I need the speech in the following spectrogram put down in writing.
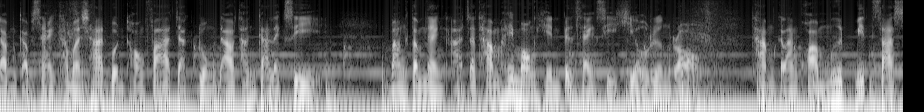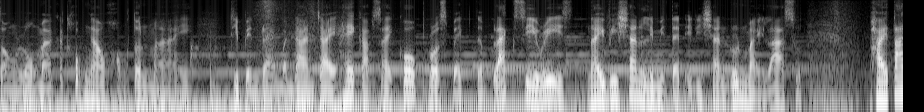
ด่ำกับแสงธรรมชาติบนท้องฟ้าจากดวงดาวทั้งกาแล็กซี บางตำแหน่งอาจจะทำให้มองเห็นเป็นแสงสีเขียวเรืองรอง ท่ามกลางความมืดมิดสาดส่องลงมากระทบเงาของต้นไม้ ที่เป็นแรงบันดาลใจให้กับ Psycho Prospect The Black Series Night Vision Limited Edition รุ่นใหม่ล่าสุด ภายใต้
